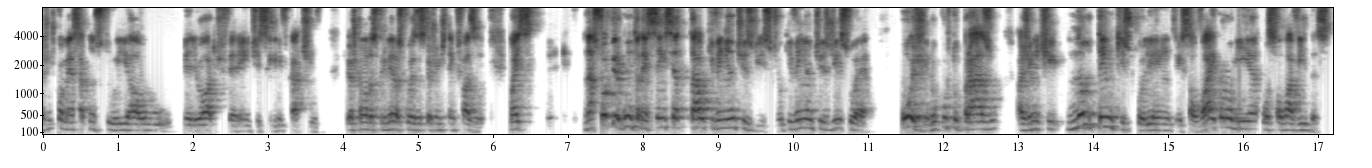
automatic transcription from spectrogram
a gente começa a construir algo melhor, diferente e significativo. Eu acho que é uma das primeiras coisas que a gente tem que fazer. Mas na sua pergunta, na essência, está o que vem antes disso. O que vem antes disso é, hoje, no curto prazo, a gente não tem que escolher entre salvar a economia ou salvar vidas,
